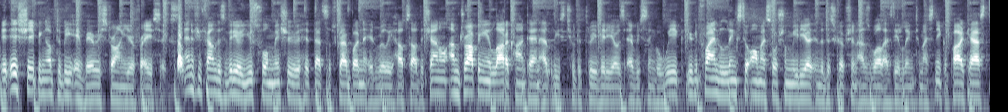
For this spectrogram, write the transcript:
It is shaping up to be a very strong year for ASICS. And if you found this video useful, make sure you hit that subscribe button. It really helps out the channel. I'm dropping a lot of content, at least two to three videos every single week. You can find the links to all my social media in the description as well as the link to my sneaker podcast.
